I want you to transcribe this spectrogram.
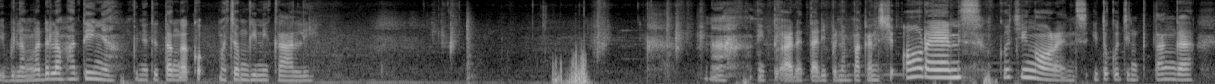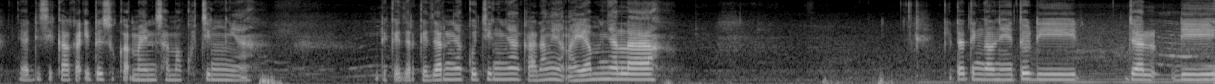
Dibilanglah dalam hatinya punya tetangga kok macam gini kali nah itu ada tadi penampakan si orange kucing orange. Itu kucing tetangga. Jadi si kakak itu suka main sama kucingnya. Dikejar-kejarnya kucingnya kadang yang ayamnya lah. Kita tinggalnya itu di jal di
